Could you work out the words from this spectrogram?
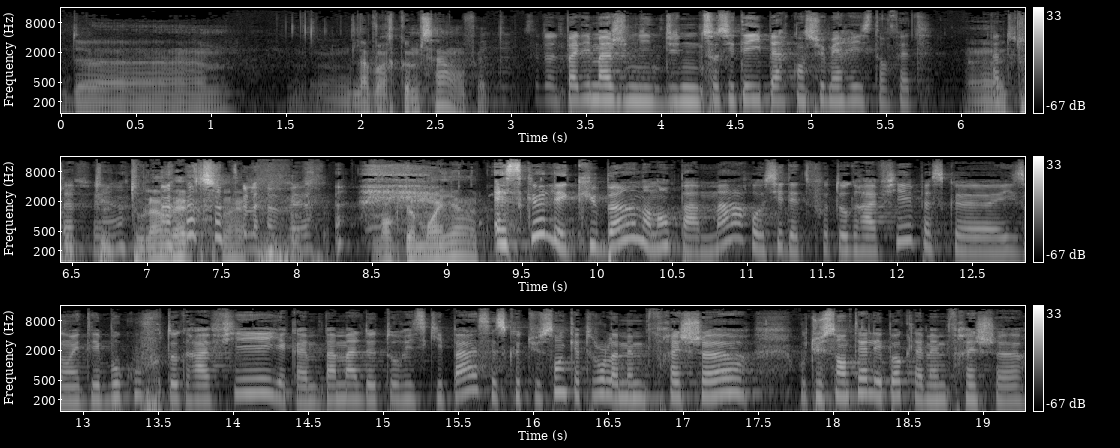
de, de la voir comme ça, en fait. Ça donne pas l'image d'une société hyper consumériste, en fait. Euh, tout, hein. tout, l'inverse. Manque de moyens. Est-ce que les Cubains n'en ont pas marre aussi d'être photographiés parce qu'ils ont été beaucoup photographiés, il y a quand même pas mal de touristes qui passent. Est-ce que tu sens qu'il y a toujours la même fraîcheur ou tu sentais à l'époque la même fraîcheur?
